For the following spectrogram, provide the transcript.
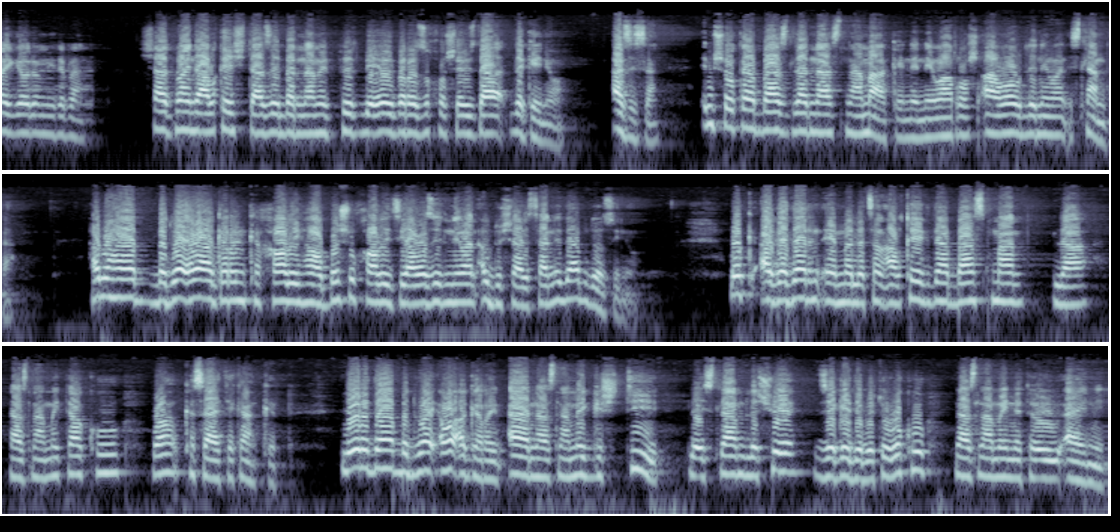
خی گەورە میرەبان شادمای داڵقەیەشی تازای بەرنامی پرد بێ ئەوەی بە ڕێزە خۆشەویستدا دەکەینەوە ئازیسان ئەم شۆکە باز لە ناسناماکەین لە نێوان ڕۆژ ئاوا و لە نێوان ئیسلامدا هەروەها بەدوای ئەوە گەڕن کە خاڵی هاڵبەش و خاڵی جیاوازی لە نێوان ئەو دوو شارستانیدا بدۆزینەوە وەک ئاگادارن ئێمە لە چەند ئەڵلقەیەکدا باسمان لە نازنامەی تاکو و کەسایەتەکان کرد لێرەدا بەدوای ئەوە ئەگەڕین ئایا ناسنامەی گشتی لە ئیسلام لە شوێ جێگەی دەبێتەوە وەکو نازنامەی نەتەوەی و ئاینی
